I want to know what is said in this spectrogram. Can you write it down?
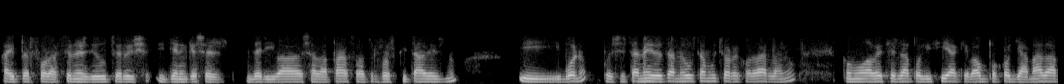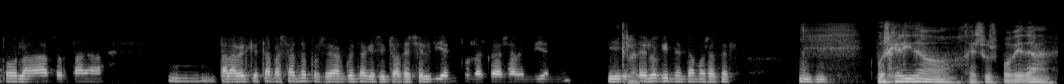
hay perforaciones de útero y, tienen que ser derivadas a La Paz o a otros hospitales, ¿no? Y bueno, pues esta anécdota me gusta mucho recordarla, ¿no? Como a veces la policía que va un poco llamada por la Dator para mm, para ver qué está pasando, pues se dan cuenta que si tú haces el bien, pues las cosas salen bien, ¿no? Y es lo que intentamos hacer. Pues querido Jesús Poveda,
